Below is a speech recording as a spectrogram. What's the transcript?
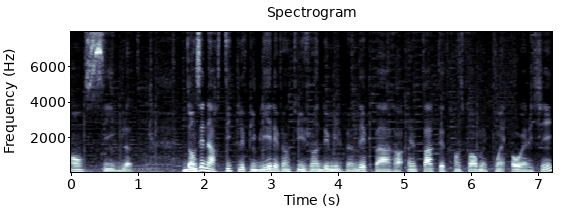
en sigle. Dans un article publié le 28 juin 2022 par impacttransforme.org,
